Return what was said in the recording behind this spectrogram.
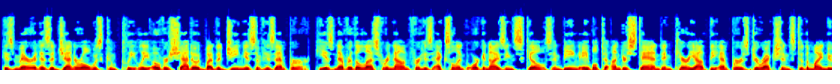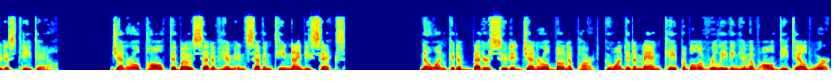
His merit as a general was completely overshadowed by the genius of his emperor, he is nevertheless renowned for his excellent organizing skills and being able to understand and carry out the emperor's directions to the minutest detail. General Paul Thiébault said of him in 1796, no one could have better suited General Bonaparte, who wanted a man capable of relieving him of all detailed work,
